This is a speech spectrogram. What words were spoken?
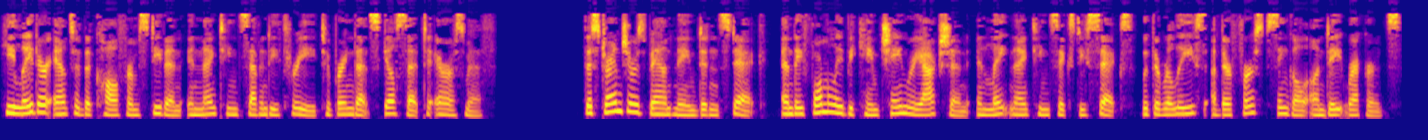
he later answered the call from Stephen in 1973 to bring that skill set to Aerosmith. The Strangers band name didn't stick, and they formally became Chain Reaction in late 1966 with the release of their first single on Date Records.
